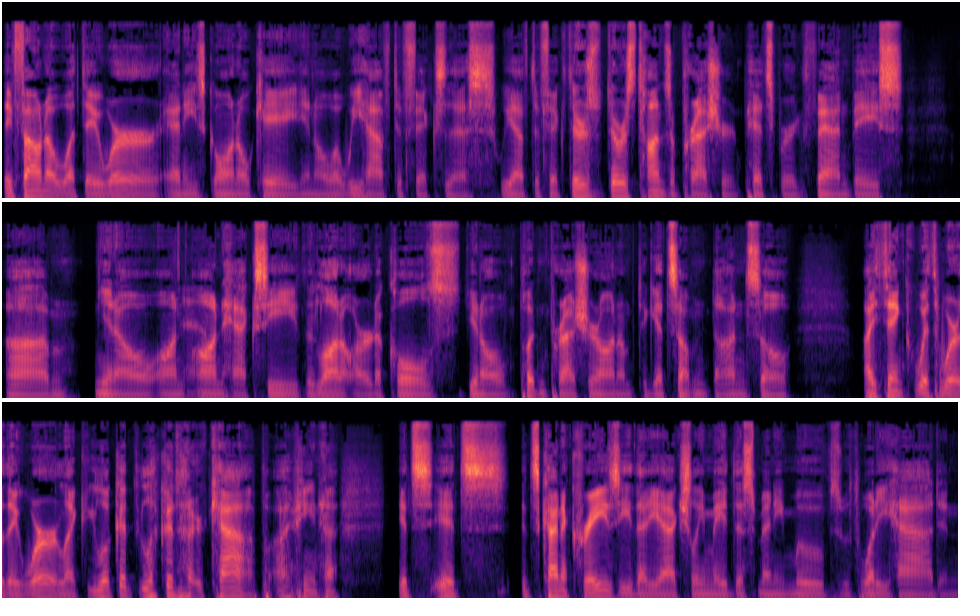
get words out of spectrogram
they found out what they were, and he's going, okay, you know what, we have to fix this. We have to fix. There's there was tons of pressure in Pittsburgh fan base, um, you know, on on Hexy. There's a lot of articles, you know, putting pressure on him to get something done. So, I think with where they were, like you look at look at their cap. I mean, uh, it's it's it's kind of crazy that he actually made this many moves with what he had, and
